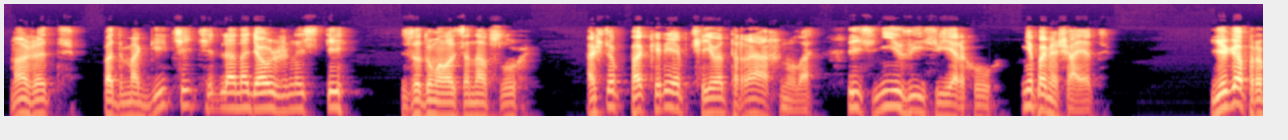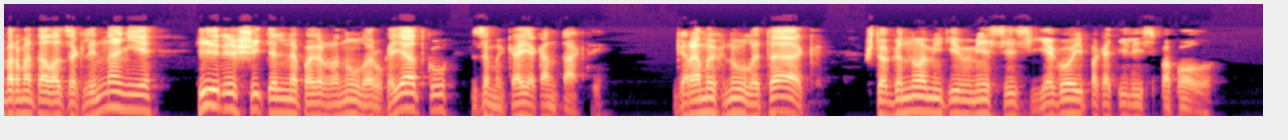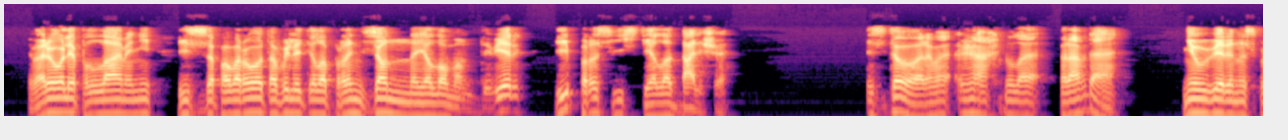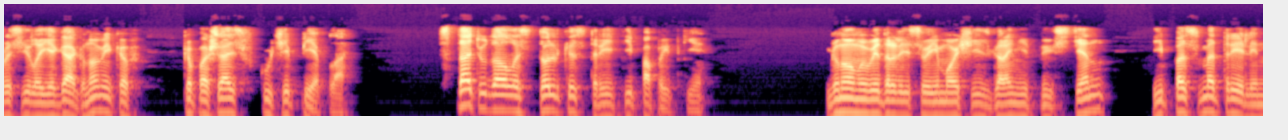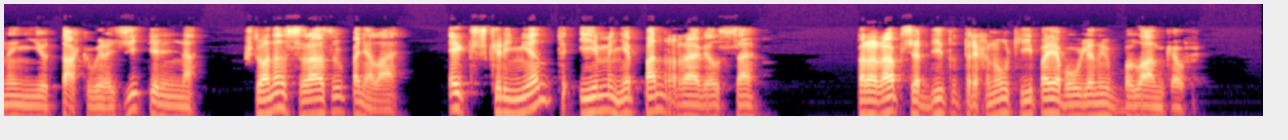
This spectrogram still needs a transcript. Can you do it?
«Может, подмагичить для надежности?» — задумалась она вслух. «А чтоб покрепче его трахнула!» и снизу, и сверху. Не помешает. Яга пробормотала заклинание и решительно повернула рукоятку, замыкая контакты. Громыхнуло так, что гномики вместе с Егой покатились по полу. В ореле пламени из-за поворота вылетела пронзенная ломом дверь и просвистела дальше. — Здорово жахнуло, правда? — неуверенно спросила яга гномиков, копошась в куче пепла. Встать удалось только с третьей попытки. Гномы выдрали свои мощи из гранитных стен и посмотрели на нее так выразительно, что она сразу поняла. Экскремент им не понравился. Прораб сердито тряхнул кипой обугленных бланков.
